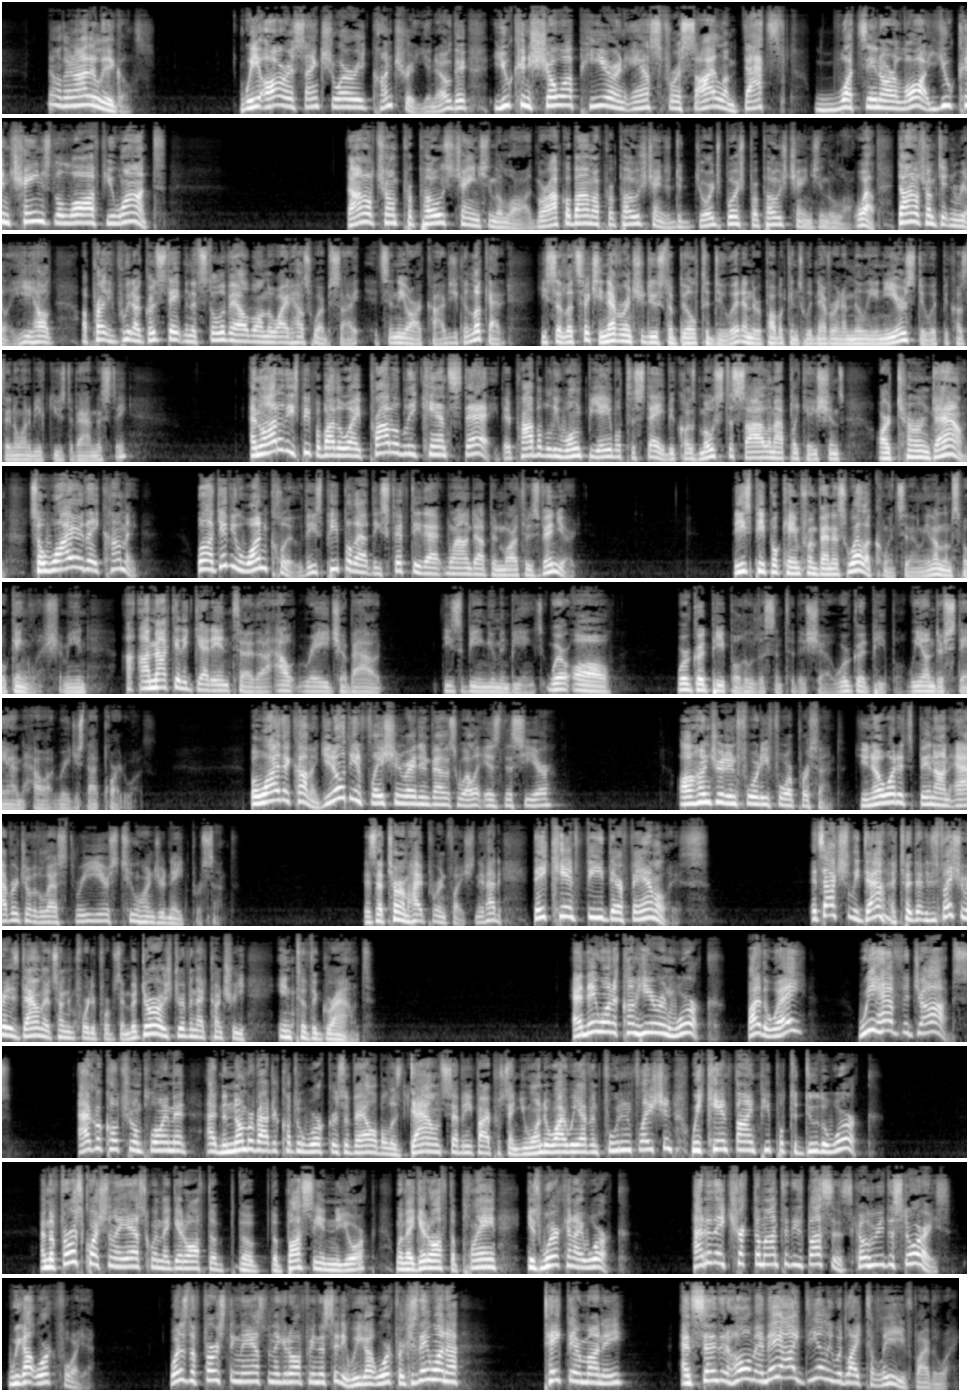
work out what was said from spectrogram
no, they're not illegals we are a sanctuary country you know. They, you can show up here and ask for asylum. That's what's in our law. You can change the law if you want. Donald trump proposed changing the law. Barack obama proposed changing Did george bush proposed changing the law. Well donald trump didn't really. He held a he put a good statement that's still available on the white house website. It's in the archives. You can look at it. He said, let's fix. It. He never introduced a bill to do it, and the Republicans would never in a million years do it because they don't want to be accused of amnesty. And a lot of these people, by the way, probably can't stay. They probably won't be able to stay because most asylum applications are turned down. So why are they coming? Well, I'll give you one clue. These people that, these 50 that wound up in Martha's Vineyard, these people came from Venezuela, coincidentally. None of them spoke English. I mean, I'm not going to get into the outrage about these being human beings. We're all, we're good people who listen to this show. We're good people. We understand how outrageous that part was. But why are they coming? Do you know what the inflation rate in Venezuela is this year? 144%. Do you know what it's been on average over the last three years? 208%. It's a term, hyperinflation. They've had they can't feed their families. It's actually down. I told you, the inflation rate is down there. It's 144%. Maduro has driven that country into the ground. And they want to come here and work. By the way, we have the jobs agricultural employment and the number of agricultural workers available is down 75%. You wonder why we have food inflation? We can't find people to do the work. And the first question they ask when they get off the, the, the bus in New York, when they get off the plane, is where can I work? How do they trick them onto these buses? Go read the stories. We got work for you. What is the first thing they ask when they get off in the city? We got work for you. Because they want to take their money and send it home. And they ideally would like to leave, by the way.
